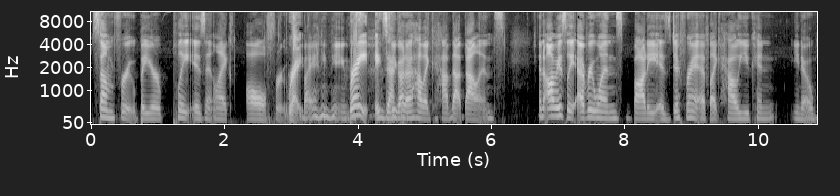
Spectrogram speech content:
some fruit, but your plate isn't like all fruit Right. by any means. right So exactly you gotta have like have that balance. And obviously everyone's body is different of like how you can, you know,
